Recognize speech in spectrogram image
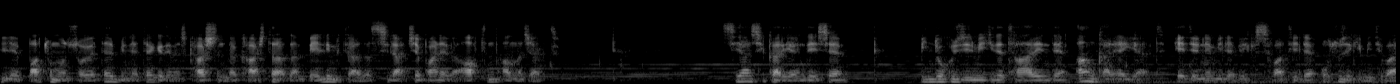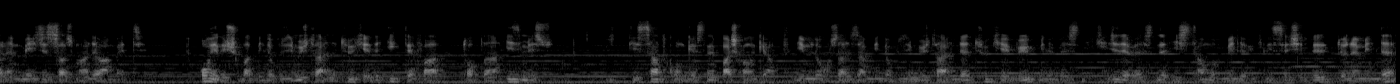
ile Batum'un Sovyetler Birliği'ne terk edilmesi karşılığında karşı taraftan belli miktarda silah, cephane ve altın alınacaktı. Siyasi kariyerinde ise 1922'de tarihinde Ankara'ya geldi. Edirne milletvekili sıfatıyla 30 Ekim itibaren meclis çalışmalarına devam etti. 17 Şubat 1923 tarihinde Türkiye'de ilk defa toplanan İzmir İktisat Kongresi'ne başkanlık yaptı. 29 Haziran 1923 tarihinde Türkiye Büyük Millet Meclisi'nin ikinci devresinde İstanbul Milletvekili seçildiği döneminde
